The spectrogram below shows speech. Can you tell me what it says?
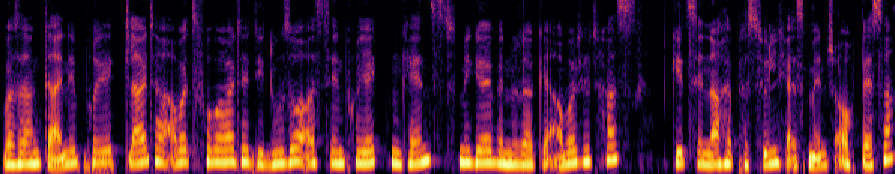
Was sagen deine Projektleiter, Arbeitsvorbereiter, die du so aus den Projekten kennst, Miguel, wenn du da gearbeitet hast? Geht es dir nachher persönlich als Mensch auch besser?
